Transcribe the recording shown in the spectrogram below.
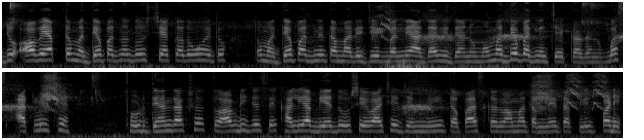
જો અવ્યાપ્ત મધ્યપદનો દોષ ચેક કરવો હોય તો તો મધ્યપદને તમારે જે બંને આધાર વિધાનોમાં મધ્યપદને ચેક કરવાનું. બસ આટલું છે. થોડું ધ્યાન રાખશો તો આવડી જશે. ખાલી આ બે દોષ એવા છે જેમની તપાસ કરવામાં તમને તકલીફ પડે.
